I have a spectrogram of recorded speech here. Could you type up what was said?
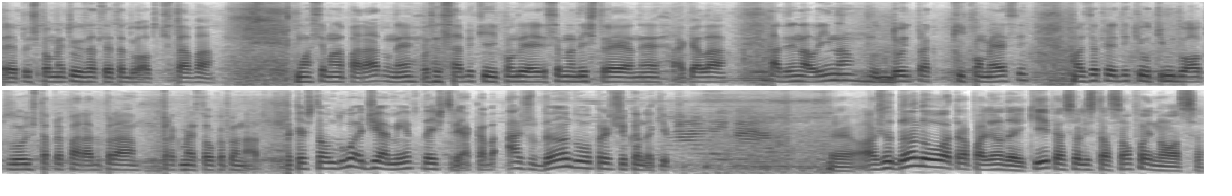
é, principalmente os atletas do alto que estava uma semana parado, né, você sabe que quando é semana de estreia, né, aquela adrenalina, doido para que comece, mas eu acredito que o time do alto hoje está preparado para começar o campeonato. A questão do adiamento da estreia acaba ajudando ou prejudicando a equipe? É, ajudando ou atrapalhando a equipe, a solicitação foi nossa,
